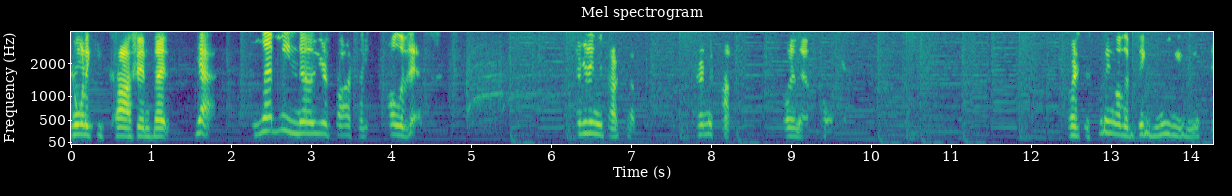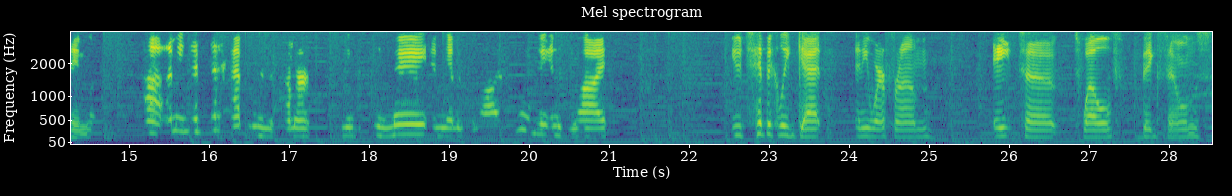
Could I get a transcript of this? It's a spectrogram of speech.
don't want to keep coughing. But yeah, let me know your thoughts on all of this. Everything we talked about. Turn the comments. I want to know. Just putting all the big movies in the same list? Uh, I mean, that, that happened in the summer. I mean, between May and the end of July, May of July, you typically get anywhere from eight to twelve big films.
